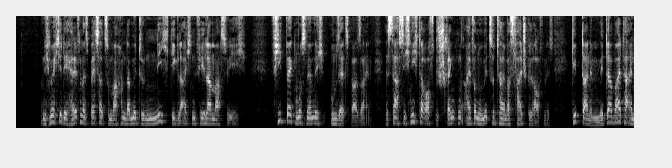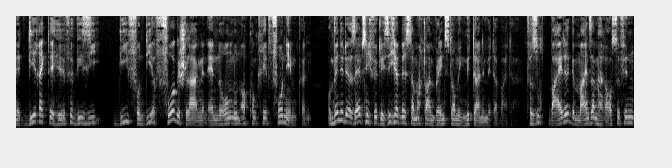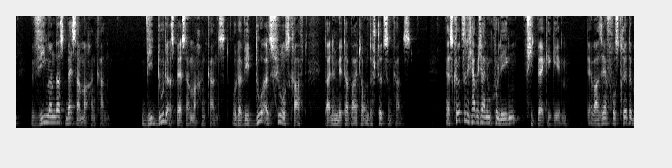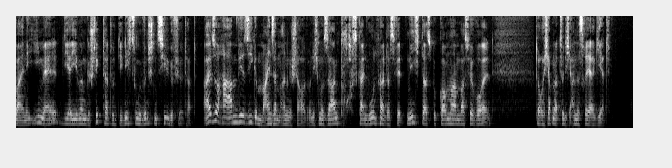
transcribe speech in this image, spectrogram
Und ich möchte dir helfen, es besser zu machen, damit du nicht die gleichen Fehler machst wie ich. Feedback muss nämlich umsetzbar sein. Es darf sich nicht darauf beschränken, einfach nur mitzuteilen, was falsch gelaufen ist. Gib deinem Mitarbeiter eine direkte Hilfe, wie sie die von dir vorgeschlagenen Änderungen nun auch konkret vornehmen können. Und wenn du dir selbst nicht wirklich sicher bist, dann mach doch ein Brainstorming mit deinem Mitarbeiter. Versucht beide gemeinsam herauszufinden, wie man das besser machen kann. Wie du das besser machen kannst oder wie du als Führungskraft deinen Mitarbeiter unterstützen kannst. Erst kürzlich habe ich einem Kollegen Feedback gegeben. Der war sehr frustriert über eine E-Mail, die er jemandem geschickt hat und die nicht zum gewünschten Ziel geführt hat. Also haben wir sie gemeinsam angeschaut und ich muss sagen, boah, ist kein Wunder, dass wir nicht das bekommen haben, was wir wollen. Doch ich habe natürlich anders reagiert.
